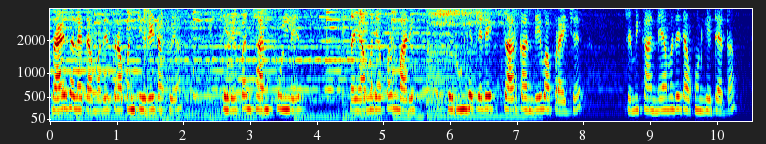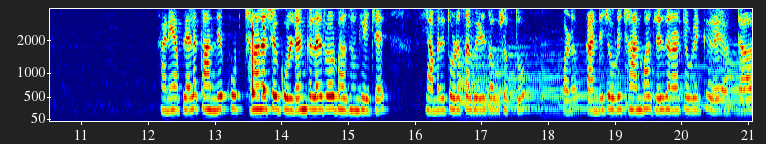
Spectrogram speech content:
फ्राय झाला आहे त्यामध्ये तर आपण जिरे टाकूया. जिरे पण छान फुलले तर यामध्ये आपण बारीक चिरून घेतलेले एक चार कांदे वापरायचे जे मी कांदे यामध्ये टाकून घेते आता. आणि आपल्याला कांदे खूप छान असे गोल्डन कलरवर भाजून घ्यायचे आहेत. ह्यामध्ये थोडासा वेळ जाऊ शकतो. पण कांदे जेवढे छान भाजले जाणार तेवढे ग्रे त्या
